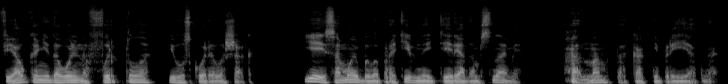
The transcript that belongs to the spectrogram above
Фиалка недовольно фыркнула и ускорила шаг. Ей самой было противно идти рядом с нами, а нам-то как неприятно.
